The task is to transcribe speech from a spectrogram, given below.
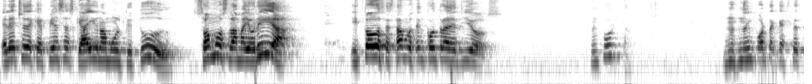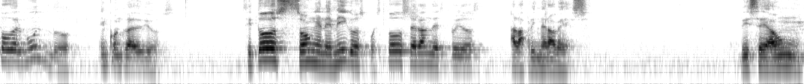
El hecho de que piensas que hay una multitud somos la mayoría y todos estamos en contra de Dios. No importa. No, importa que esté todo el mundo en contra de Dios. Si todos son enemigos, pues todos serán destruidos a la primera vez. Dice aún,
